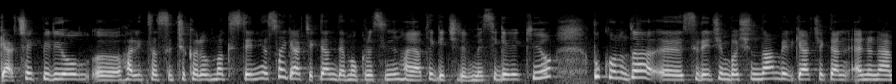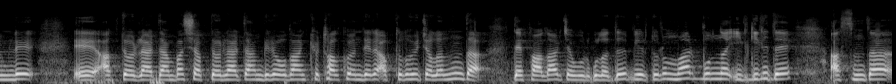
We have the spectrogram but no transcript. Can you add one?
gerçek bir yol e, haritası çıkarılmak isteniyorsa gerçekten demokrasinin hayata geçirilmesi gerekiyor. Bu konuda e, sürecin başından beri gerçekten en önemli aktörlerden, baş aktörlerden biri olan Kürt Halk Önderi Abdullah Öcalan'ın da defalarca vurguladığı bir durum var. Bununla ilgili de aslında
